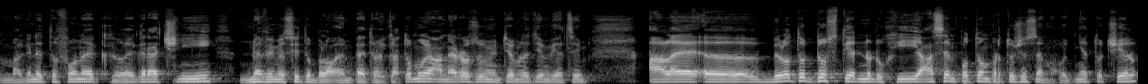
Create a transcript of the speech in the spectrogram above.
magnetofonek legrační, nevím, jestli to byla MP3, tomu já nerozumím těmhle těm věcím, ale eh, bylo to dost jednoduchý. Já jsem potom, protože jsem hodně točil,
